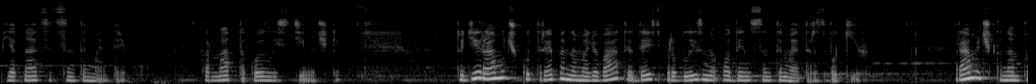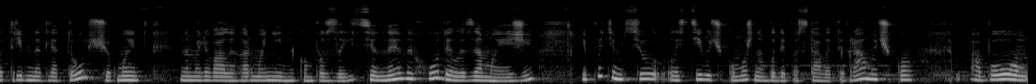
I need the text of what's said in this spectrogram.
15 см. Формат такої листівочки. Тоді рамочку треба намалювати десь приблизно 1 см з боків. Рамочка нам потрібна для того, щоб ми намалювали гармонійну композицію, не виходили за межі, і потім цю листівочку можна буде поставити в рамочку, або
